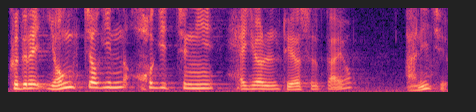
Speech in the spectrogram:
그들의 영적인 허기증이 해결되었을까요? 아니지요.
